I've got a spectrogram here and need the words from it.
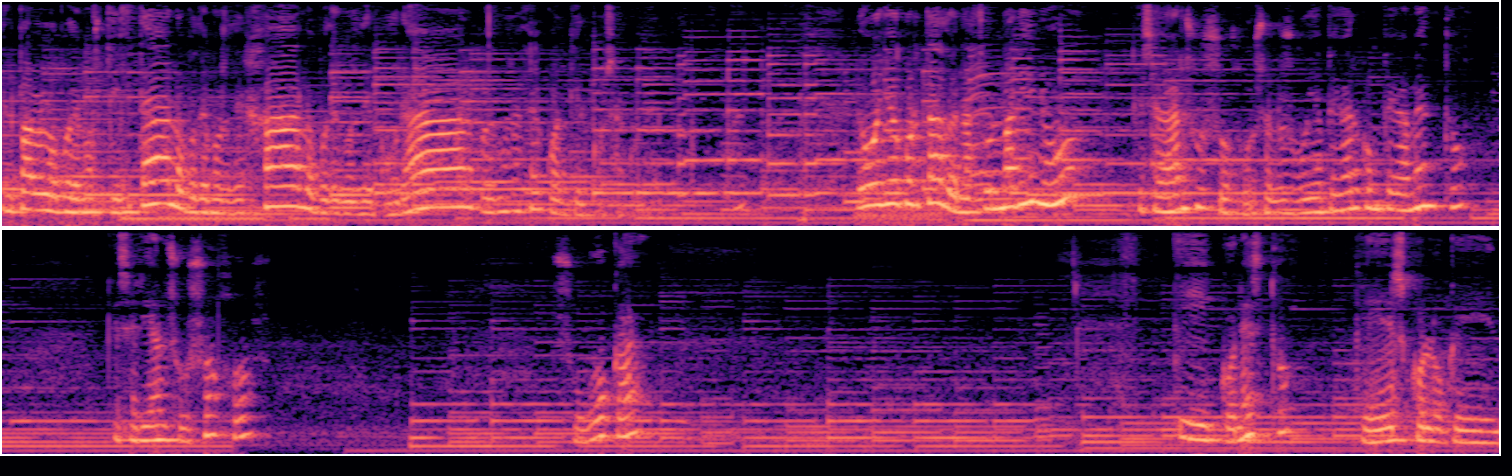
El palo lo podemos pintar, lo podemos dejar, lo podemos decorar, podemos hacer cualquier cosa con él. Luego yo he cortado en azul marino, que serán sus ojos. Se los voy a pegar con pegamento, que serían sus ojos, su boca. Y con esto, que es con lo que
